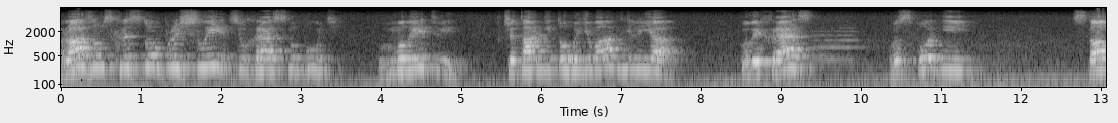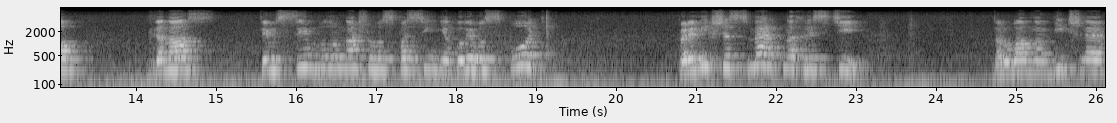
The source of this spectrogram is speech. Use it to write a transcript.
разом з Христом пройшли цю хресну путь в молитві, в читанні того Євангелія, коли хрест Господній став для нас тим символом нашого спасіння, коли Господь, перемігши смерть на Христі, дарував нам вічне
